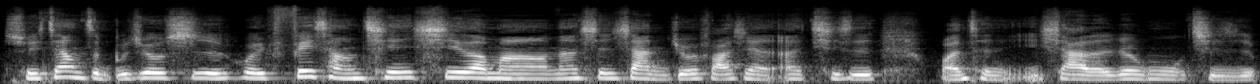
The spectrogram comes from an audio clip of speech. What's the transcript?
所以这样子不就是会非常清晰了吗？那剩下你就会发现，哎，其实完成以下的任务其实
